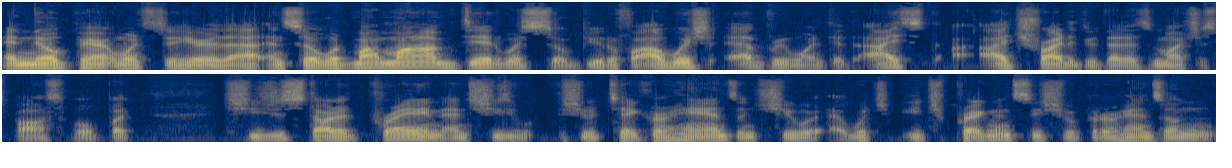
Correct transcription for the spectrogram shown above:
And no parent wants to hear that. And so, what my mom did was so beautiful. I wish everyone did. I I try to do that as much as possible, but she just started praying and she she would take her hands and she would which each pregnancy she would put her hands on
